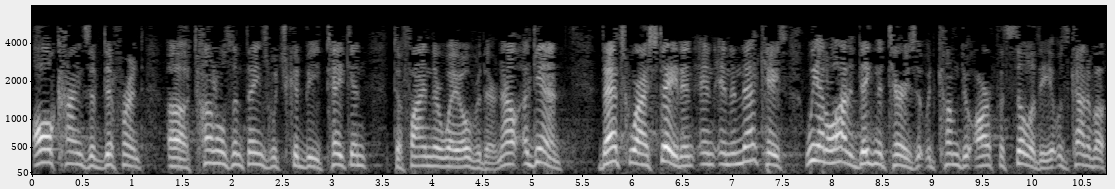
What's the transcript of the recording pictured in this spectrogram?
all kinds of different uh, tunnels and things which could be taken to find their way over there. Now, again, that's where I stayed. And, and, and in that case, we had a lot of dignitaries that would come to our facility. It was kind of a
